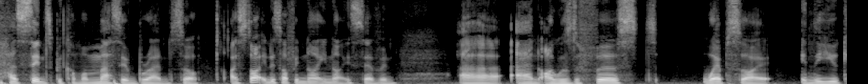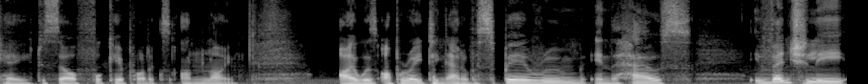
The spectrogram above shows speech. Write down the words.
has since become a massive brand. So I started this off in 1997, uh, and I was the first website in the UK to sell foot care products online. I was operating out of a spare room in the house. Eventually,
